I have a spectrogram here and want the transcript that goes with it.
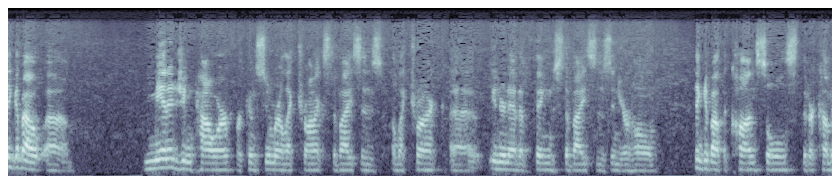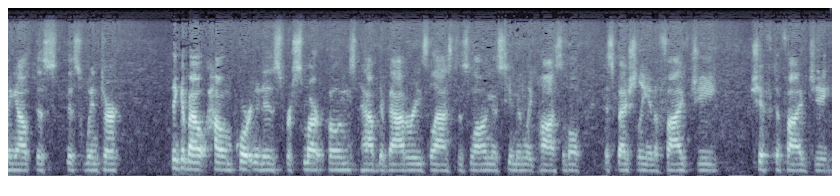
think about um, managing power for consumer electronics devices, electronic uh, Internet of Things devices in your home. Think about the consoles that are coming out this this winter think about how important it is for smartphones to have their batteries last as long as humanly possible, especially in a 5G shift to 5G.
